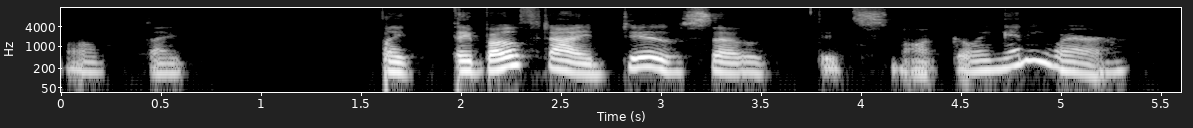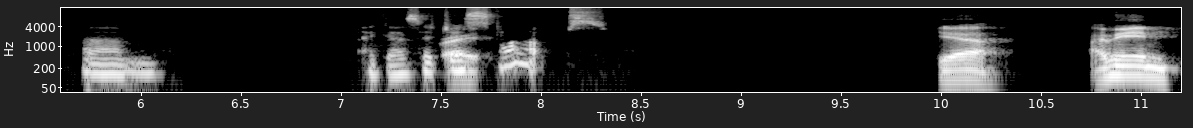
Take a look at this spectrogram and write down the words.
well they like they both died too so it's not going anywhere. Um i guess it just stops. Yeah. I mean,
